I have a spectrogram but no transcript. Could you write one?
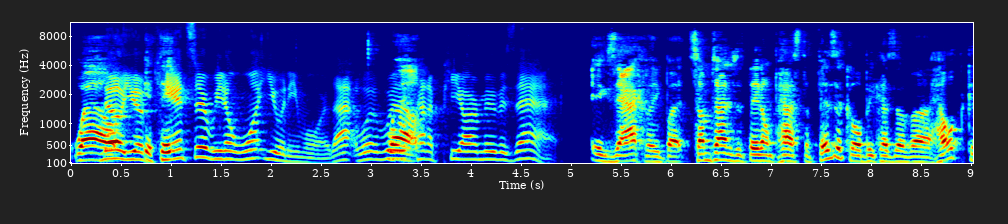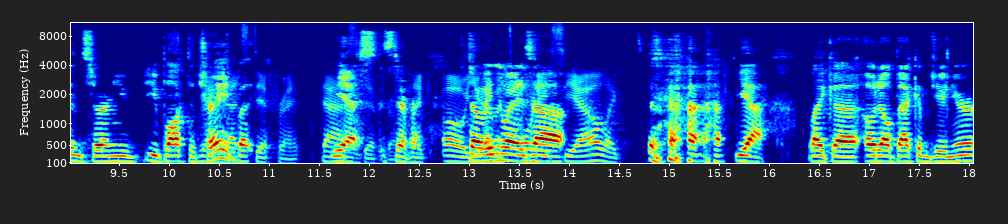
well, no, you have if they- cancer. we don't want you anymore. That what, what Well- kind of PR move is that? Exactly, but sometimes if they don't pass the physical because of a health concern, you you block the Yeah, trade. that's but different. That's Yes, different. it's different. Like, oh, So anyways, uh, ACL. Like, yeah, like uh, Odell Beckham Jr.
